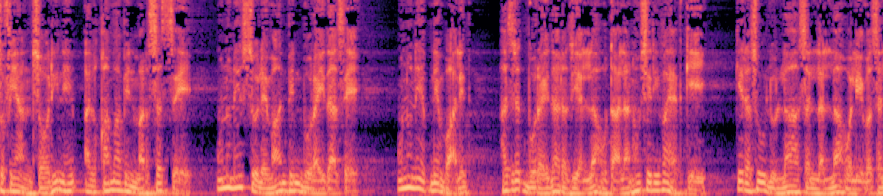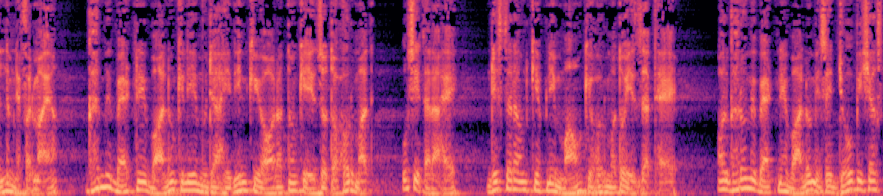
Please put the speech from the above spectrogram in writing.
سفیان سوری نے القامہ بن مرسد سے، انہوں نے سلیمان بن برعیدہ سے، انہوں نے اپنے والد حضرت برعیدہ رضی اللہ تعالیٰ عنہ سے روایت کی کہ رسول اللہ صلی اللہ علیہ وسلم نے فرمایا، گھر میں بیٹھنے والوں کے لیے مجاہدین کی عورتوں کی عزت و حرمت اسی طرح ہے، جس طرح ان کی اپنی ماؤں کی حرمت و عزت ہے۔ اور گھروں میں بیٹھنے والوں میں سے جو بھی شخص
